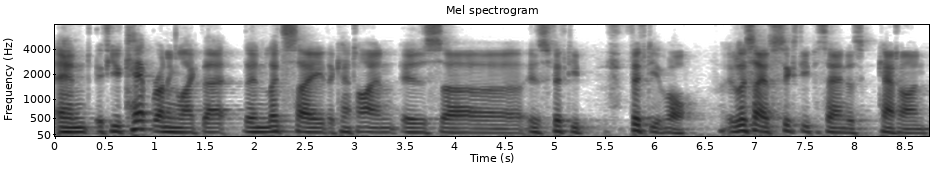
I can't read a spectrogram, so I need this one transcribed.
And if you kept running like that, then let's say the cation is, uh, is 50, 50, well, let's say it's 60% is cation,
